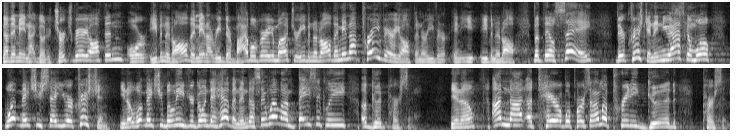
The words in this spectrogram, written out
Now, they may not go to church very often or even at all. They may not read their Bible very much or even at all. They may not pray very often or even, even at all. But they'll say, they're Christian. And you ask them, well, what makes you say you're a Christian? You know, what makes you believe you're going to heaven? And they'll say, well, I'm basically a good person. You know, I'm not a terrible person, I'm a pretty good person.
